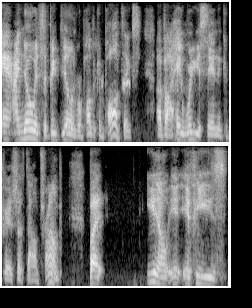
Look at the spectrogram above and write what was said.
and I know it's a big deal in Republican politics about, hey, where you stand in comparison with Donald Trump? But, you know, if he's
